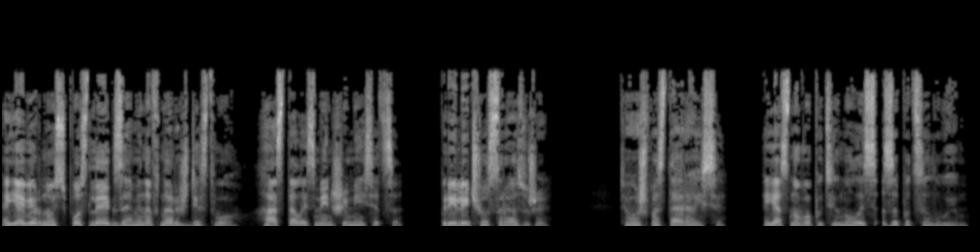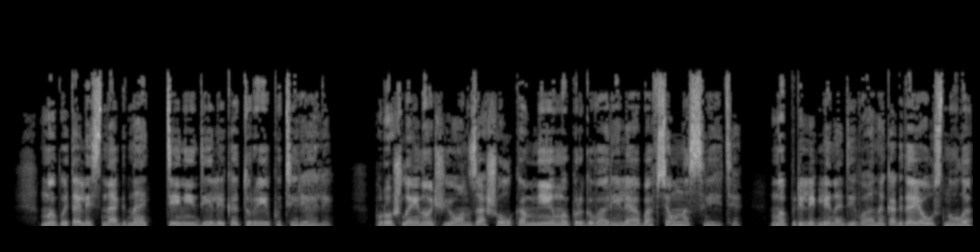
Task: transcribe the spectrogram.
Я вернусь после экзаменов на Рождество. Осталось меньше месяца. Прилечу сразу же. Ты уж постарайся. Я снова потянулась за поцелуем. Мы пытались нагнать те недели, которые потеряли. Прошлой ночью он зашел ко мне, и мы проговорили обо всем на свете. Мы прилегли на диван, а когда я уснула,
